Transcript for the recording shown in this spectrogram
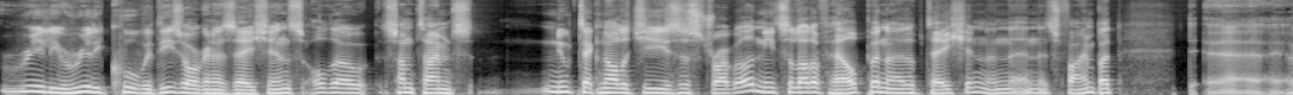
really, really cool with these organizations. Although sometimes new technology is a struggle, it needs a lot of help and adaptation, and, and it's fine. But uh,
